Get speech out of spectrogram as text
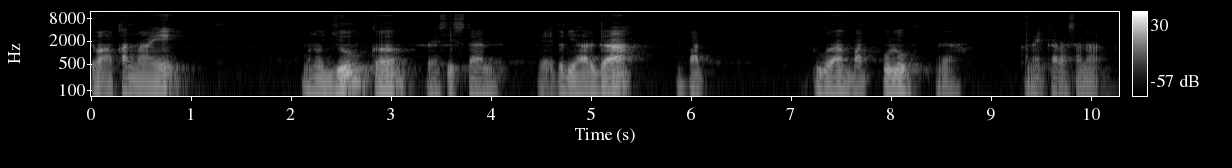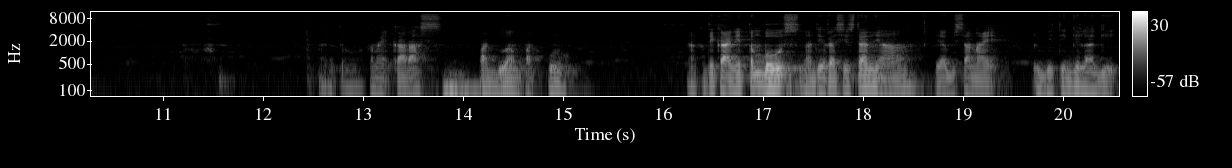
itu akan naik menuju ke resisten yaitu di harga 4240 ya kenaik ke arah sana. Nah, itu kenaik ke arah 4240 nah ketika ini tembus nanti resistennya dia bisa naik lebih tinggi lagi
